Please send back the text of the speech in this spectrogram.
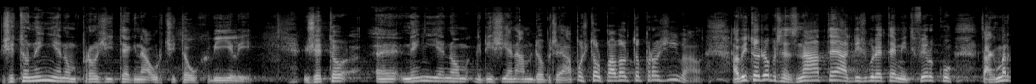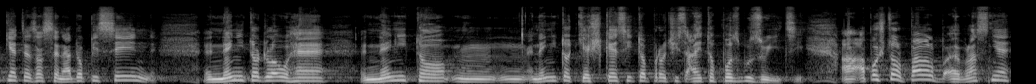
Že to není jenom prožitek na určitou chvíli. Že to e, není jenom, když je nám dobře. A poštol Pavel to prožíval. A vy to dobře znáte a když budete mít chvilku, tak mrkněte zase na dopisy. Není to dlouhé, není to, mm, není to těžké si to pročíst, ale je to pozbuzující. A apoštol Pavel eh, vlastně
